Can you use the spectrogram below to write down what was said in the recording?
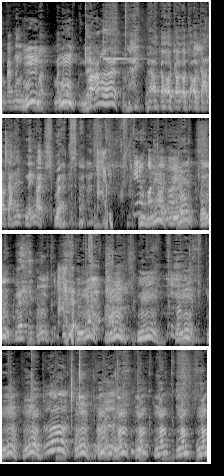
มแป๊บนึงอืมมันอืมเนี่ยหาเลยเฮ้ยเฮ้ยเอาเอาเอาเอาเอาเอาจานเอาจานให้เน้งหน่อยแหว พี่หนูขอถามหน่อยอืมอืมอืมอืมอืมอืมกินอืปะมอืมอืมอืมอืมอืมงมงมงมงมง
